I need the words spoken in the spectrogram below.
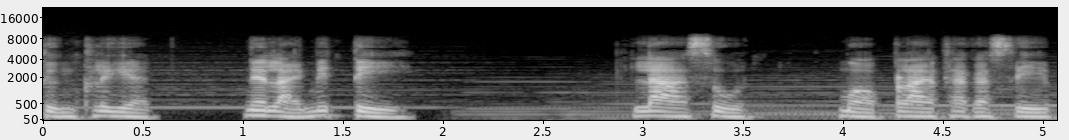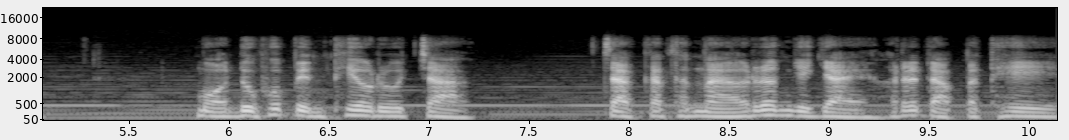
ตึงเครียดในหลายมิติ ล่าสุด หมอปลายพระกระซิบหมอดูผู้เป็นที่รู้จัก จากการทนาเรื่องใหญ่ ๆ ระดับประเทศ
